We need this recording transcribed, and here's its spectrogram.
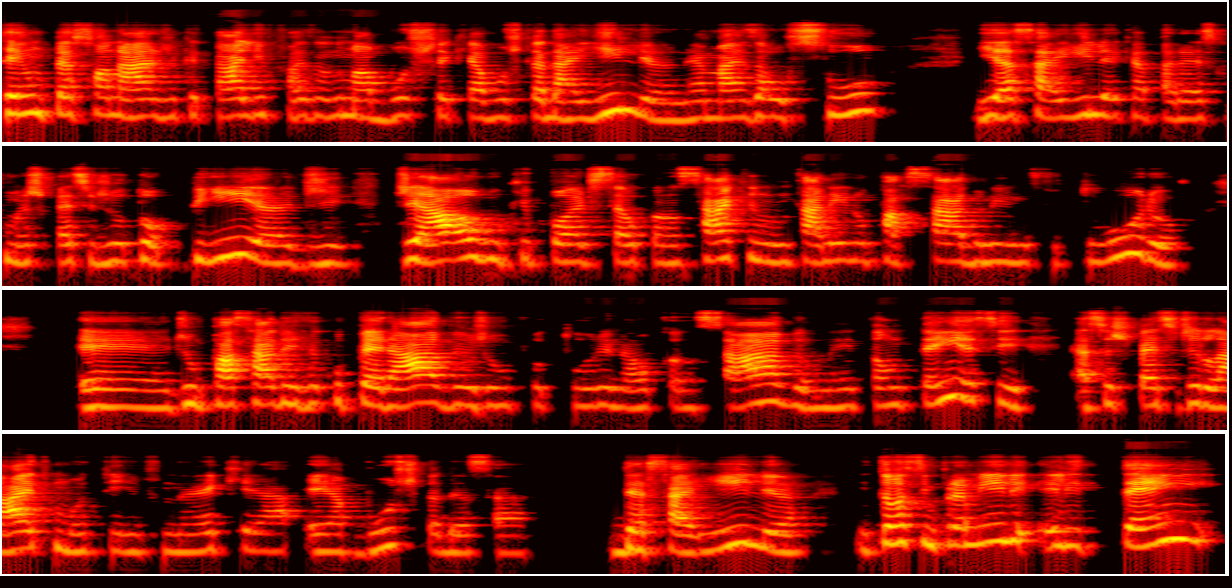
tem um personagem que está ali fazendo uma busca que é a busca da ilha, né, mais ao sul, e essa ilha que aparece como uma espécie de utopia, de, de algo que pode se alcançar, que não está nem no passado nem no futuro, é, de um passado irrecuperável, de um futuro inalcançável. Né? Então, tem esse, essa espécie de leitmotiv, né? que é a, é a busca dessa, dessa ilha. Então, assim, para mim, ele, ele tem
